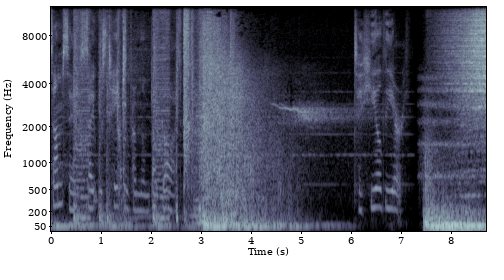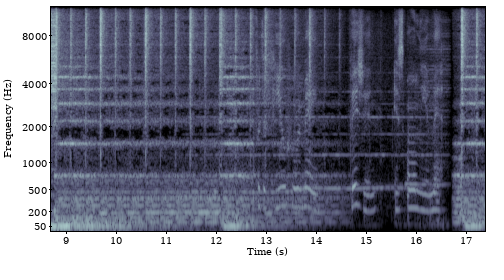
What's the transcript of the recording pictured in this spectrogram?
Some say sight was taken from them by God to heal the earth. For the few who remain, vision is only a myth.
